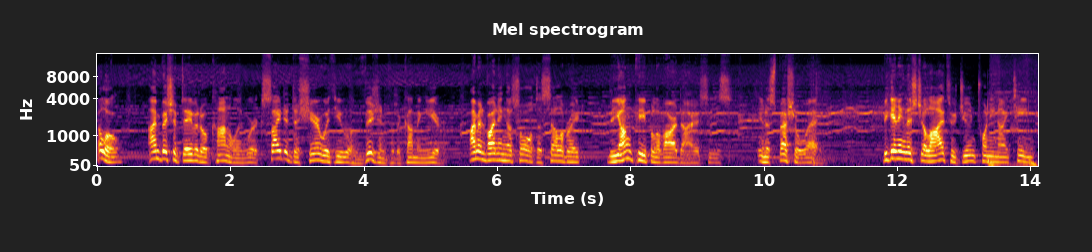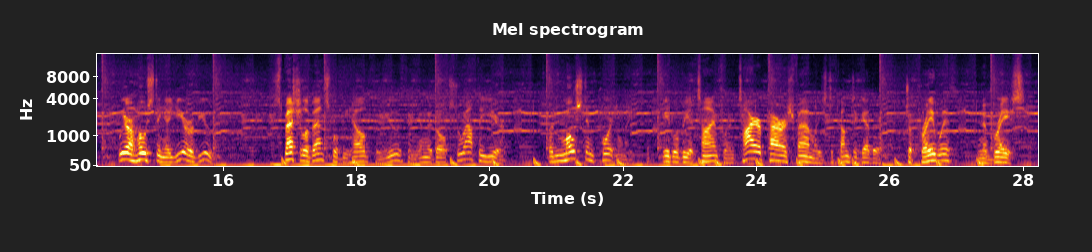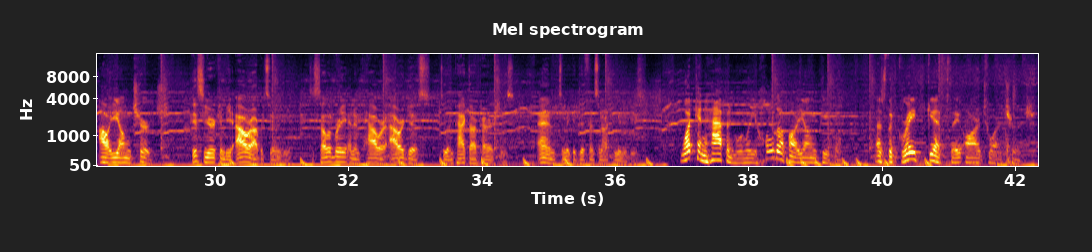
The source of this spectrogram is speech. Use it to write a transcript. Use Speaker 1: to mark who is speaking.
Speaker 1: Hello, I'm Bishop David O'Connell, and we're excited to share with you a vision for the coming year. I'm inviting us all to celebrate the young people of our diocese in a special way. Beginning this July through June 2019, we are hosting a Year of Youth. Special events will be held for youth and young adults throughout the year, but most importantly, it will be a time for entire parish families to come together to pray with and embrace our young church.
Speaker 2: This year can be our opportunity to celebrate and empower our gifts to impact our parishes and to make a difference in our communities.
Speaker 1: What can happen when we hold up our young people as the great gift they are to our church?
